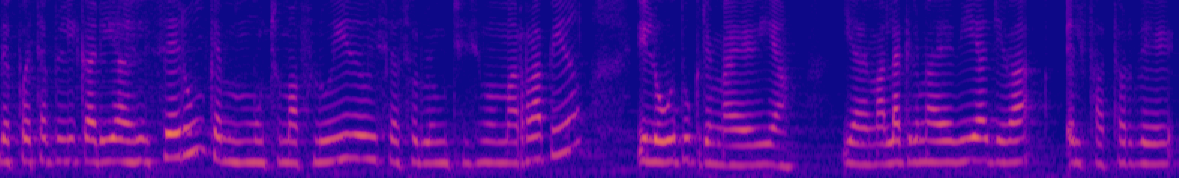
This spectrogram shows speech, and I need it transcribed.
después te aplicarías el serum, que es mucho más fluido y se absorbe muchísimo más rápido, y luego tu crema de día. Y además la crema de día lleva el factor de,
